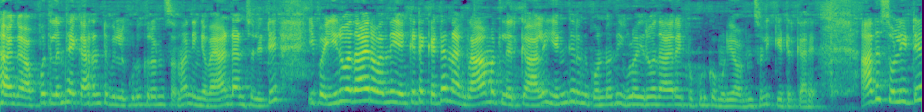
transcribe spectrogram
நாங்கள் அப்போத்துலேருந்தே கரண்ட் பில் கொடுக்குறோன்னு சொன்னால் நீங்கள் வேண்டான்னு சொல்லிட்டு இப்போ இருபதாயிரம் வந்து என்கிட்ட கேட்டால் நான் கிராமத்தில் இருக்க ஆள் எங்கேருந்து கொண்டு வந்து இவ்வளோ இருபதாயிரம் இப்போ கொடுக்க முடியும் அப்படின்னு சொல்லி கேட்டிருக்காரு. அதை சொல்லிட்டு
